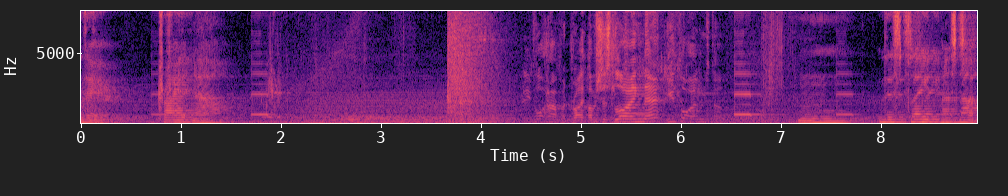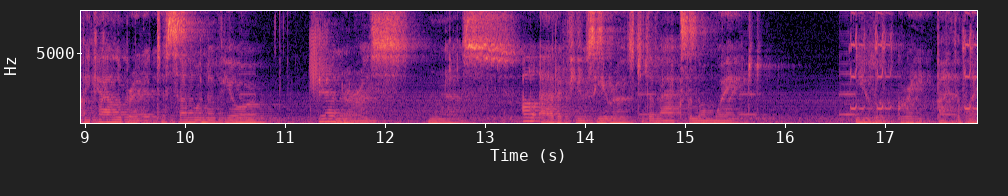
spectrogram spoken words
There. Try it now. What happened, right? I was just lying there? You thought I was done? Hmm. This plate must not be calibrated to someone of your... generousness. I'll add a few zeros to the maximum weight. You look great, by the way.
